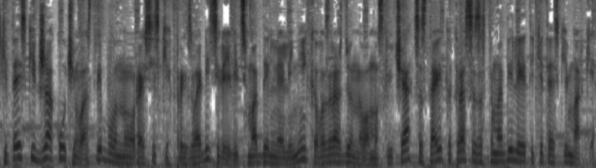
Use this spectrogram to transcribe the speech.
Китайский джак очень востребован у российских производителей, ведь модельная линейка возрожденного «Москвича» состоит как раз из автомобилей этой китайской марки.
